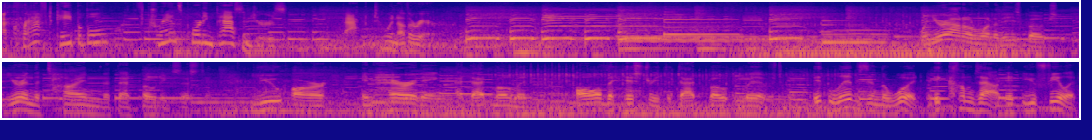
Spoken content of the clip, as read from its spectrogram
A craft capable of transporting passengers back to another era. When you're out on one of these boats, you're in the time that that boat existed. You are inheriting at that moment all the history that that boat lived. It lives in the wood. It comes out. It, you feel it.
